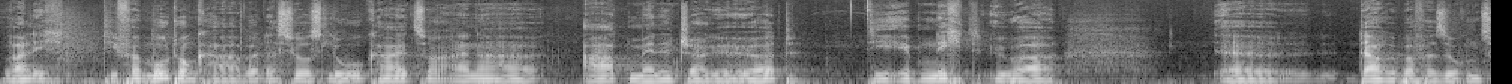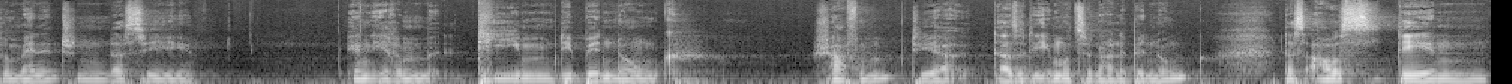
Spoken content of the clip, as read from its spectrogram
weil ich die Vermutung habe, dass Jos Luhukai zu einer Art Manager gehört, die eben nicht über äh, darüber versuchen zu managen, dass sie in ihrem Team die Bindung schaffen, die, also die emotionale Bindung, dass aus den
